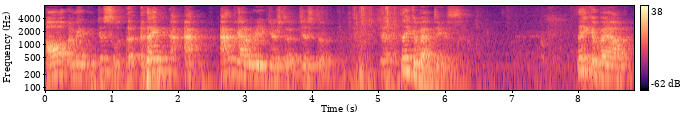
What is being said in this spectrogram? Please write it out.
all, I mean, just, uh, they, I, I, I've got to read just a, just a, just think about this. Think about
